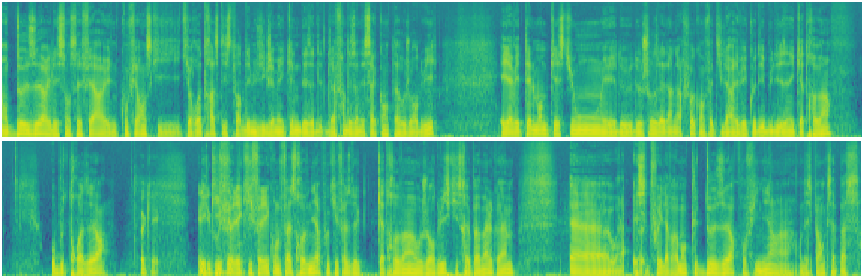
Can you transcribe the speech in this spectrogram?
en deux heures, il est censé faire une conférence qui, qui retrace l'histoire des musiques jamaïcaines des années- de la fin des années 50 à aujourd'hui. Et il y avait tellement de questions et de, de choses la dernière fois qu'en fait, il est arrivé qu'au début des années 80, au bout de trois heures, Ok. et, qu'il fallait qu'il fallait qu'on le fasse revenir pour qu'il fasse de 80 à aujourd'hui, ce qui serait pas mal quand même. Euh, voilà. Et Ouais. cette fois, il a vraiment que deux heures pour finir, euh, en espérant que ça passe.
